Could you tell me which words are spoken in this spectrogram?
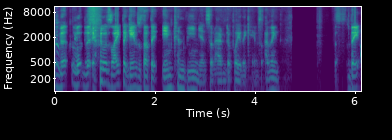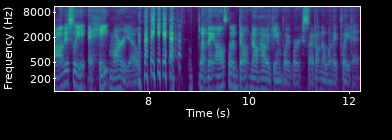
the, the, it was like the games without the inconvenience of having to play the games. I think they obviously hate Mario, yeah. but they also don't know how a Game Boy works. So I don't know when they played it.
